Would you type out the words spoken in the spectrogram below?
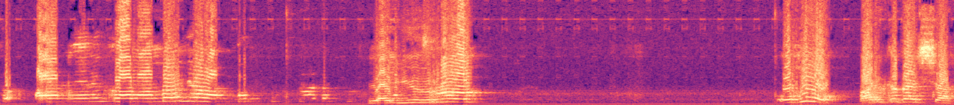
Sen Annenin karnındayken La yürü. Oho arkadaşlar.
